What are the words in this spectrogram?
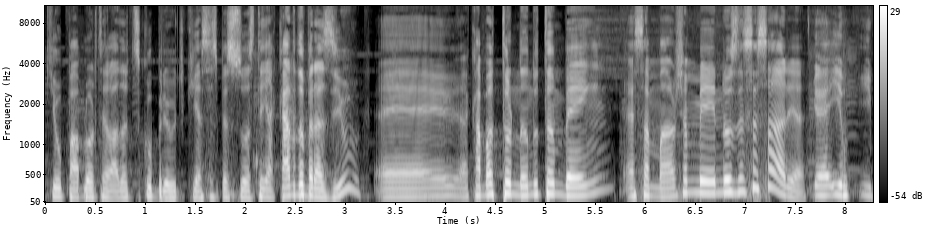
que o Pablo Hortelada descobriu de que essas pessoas têm a cara do Brasil é, acaba tornando também essa marcha menos necessária. É, e, e-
